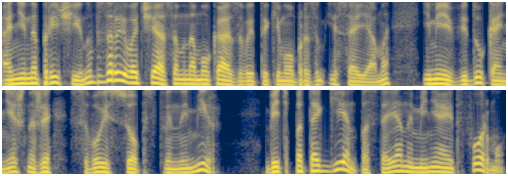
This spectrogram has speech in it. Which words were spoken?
а не на причину взрыва часом нам указывает таким образом Исаяма, имея в виду, конечно же, свой собственный мир. Ведь патоген постоянно меняет форму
